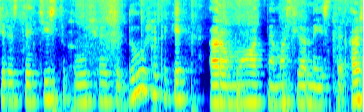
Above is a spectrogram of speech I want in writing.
Через це тісто виходить дуже таке ароматне, маслянисте. Аж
